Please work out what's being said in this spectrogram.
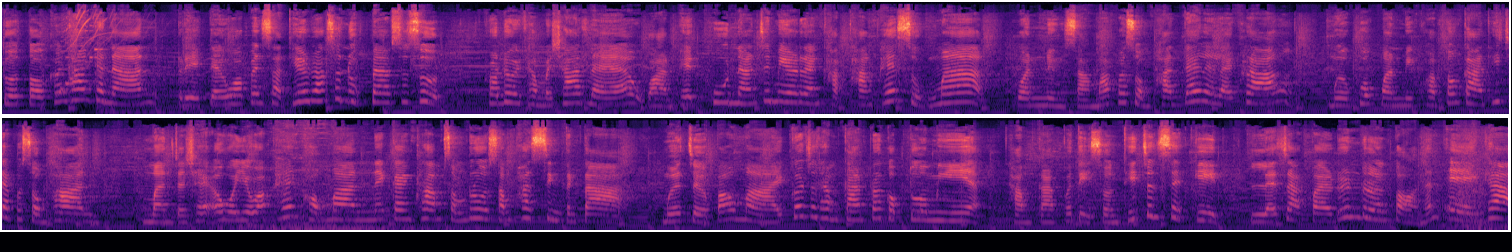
ตัวโตข้างๆกันนั้น เรียกได้ว่าเป็นสัตว์ที่รักสนุกแบบสุดๆ เพราะโดยธรรมชาติแล้ววานเพศผู้นั้นจะมีแรงขับทางเพศสูงมาก วันหนึ่งสามารถผสมพันธุ์ได้หลาย ๆ ครั้ง เมื่อพวกมันมีความต้องการที่จะผสมพันธุ์ มันจะใช้อวัยวะเพศของมันในการคลำสำรวจสัมผัสสิ่งต่างๆ เมื่อเจอเป้าหมายก็จะทำการประกบตัวเมียทำการปฏิสนธิจนเสร็จกิจ และจากไปรื่นเริงต่อนั่นเองค่ะ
